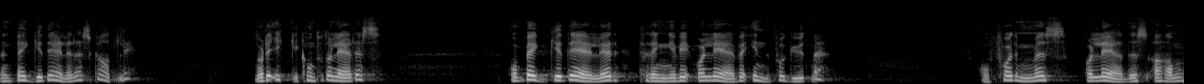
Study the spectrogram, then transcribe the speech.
Men begge deler er skadelig når det ikke kontrolleres. Og begge deler trenger vi å leve innenfor Gud med. Å formes og ledes av ham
